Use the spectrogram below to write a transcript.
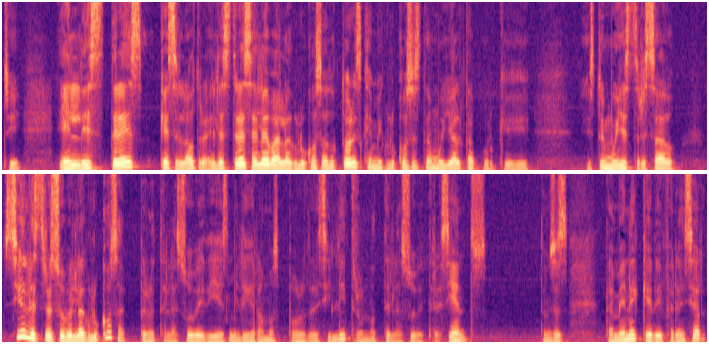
¿sí? El estrés, que es la otra, el estrés eleva la glucosa. Doctor, es que mi glucosa está muy alta porque estoy muy estresado. Sí, el estrés sube la glucosa, pero te la sube 10 miligramos por decilitro, no te la sube 300. Entonces, también hay que diferenciar.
